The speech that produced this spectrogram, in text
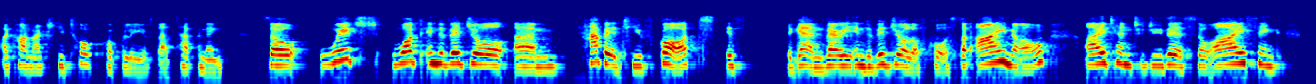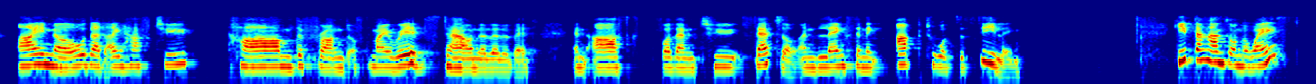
I can't actually talk properly if that's happening. So, which what individual um, habit you've got is again very individual, of course. But I know I tend to do this, so I think I know that I have to calm the front of my ribs down a little bit and asks for them to settle and lengthening up towards the ceiling. Keep the hands on the waist,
